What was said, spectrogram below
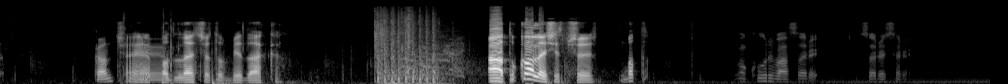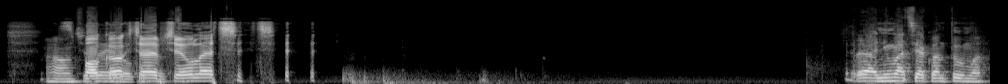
Skąd? Czy Nie ja podleczę to biedaka. A, tu koleś jest przy... Bo t- O kurwa, sorry. Sorry, sorry. Aha, on cię Spoko, zajebał po chciałem prostu. cię uleczyć. Reanimacja Quantuma.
